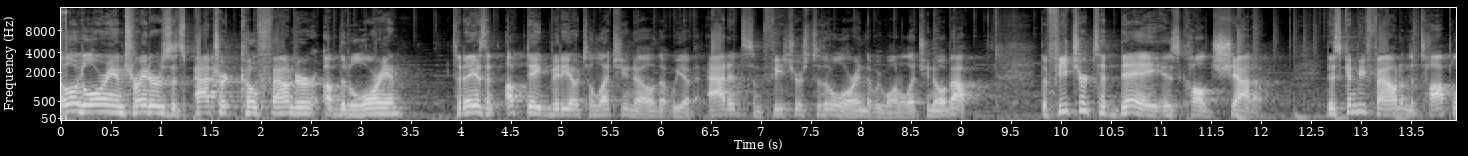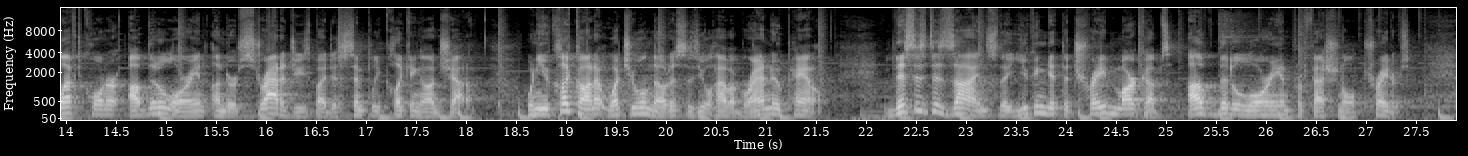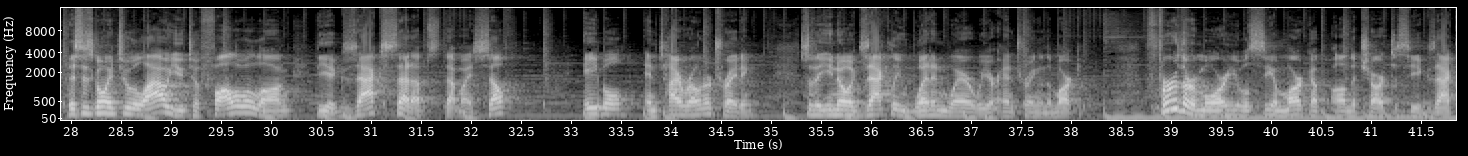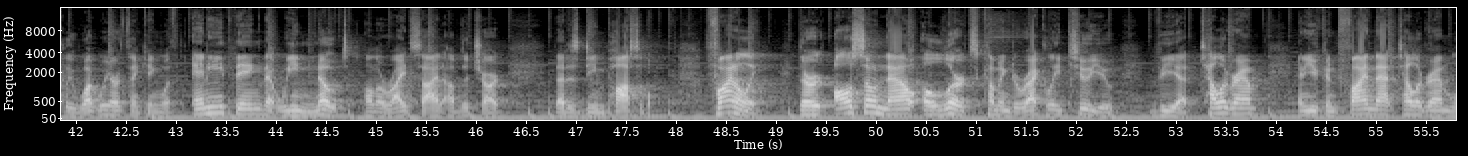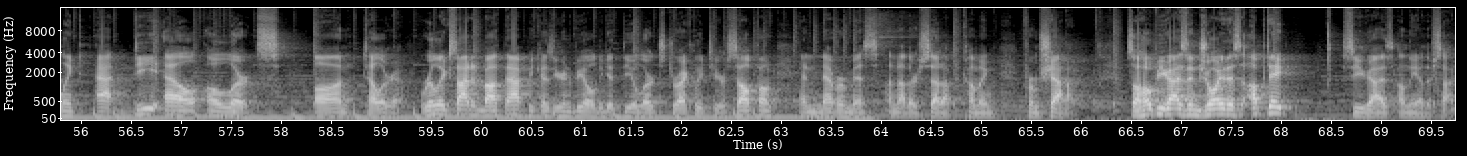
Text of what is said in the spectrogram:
Hello DeLorean traders, it's Patrick, co-founder of the DeLorean. Today is an update video to let you know that we have added some features to the DeLorean that we want to let you know about. The feature today is called Shadow. This can be found in the top left corner of the DeLorean under Strategies by just simply clicking on Shadow. When you click on it, what you will notice is you'll have a brand new panel. This is designed so that you can get the trade markups of the DeLorean professional traders. This is going to allow you to follow along the exact setups that myself, Abel, and Tyrone are trading so that you know exactly when and where we are entering in the market. Furthermore, you will see a markup on the chart to see exactly what we are thinking with anything that we note on the right side of the chart that is deemed possible. Finally, there are also now alerts coming directly to you via Telegram and you can find that Telegram link at DL Alerts on Telegram. Really excited about that because you're gonna be able to get the alerts directly to your cell phone and never miss another setup coming from Shadow. So I hope you guys enjoy this update. See you guys on the other side.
